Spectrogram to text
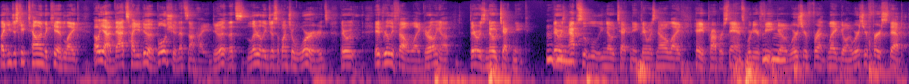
like you just keep telling the kid like, oh yeah, that's how you do it. Bullshit. That's not how you do it. That's literally just a bunch of words. There, was, it really felt like growing up. There was no technique. There was mm-hmm. absolutely no technique. There was no like, hey, proper stance. Where do your feet go? Mm-hmm. Where's your front leg going? Where's your first step?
